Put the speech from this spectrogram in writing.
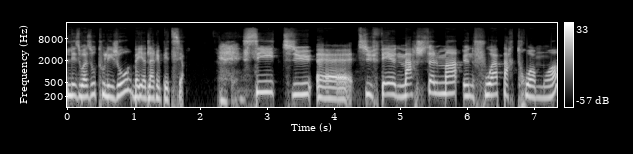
les oiseaux tous les jours, ben, il y a de la répétition. Si tu, euh, tu fais une marche seulement une fois par trois mois,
